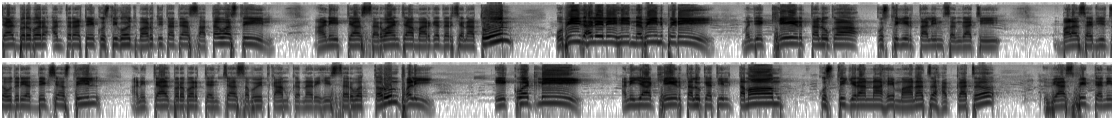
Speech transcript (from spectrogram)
त्याचबरोबर आंतरराष्ट्रीय कुस्ती कोच मारुती तात्या सातव असतील. आणि त्या सर्वांच्या मार्गदर्शनातून उभी झालेली ही नवीन पिढी म्हणजे खेड तालुका कुस्तीगीर तालीम संघाची बाळासाहेबजी चौधरी अध्यक्ष असतील आणि त्याचबरोबर त्यांच्या समवेत काम करणारी ही सर्व तरुण फळी एकवटली. आणि या खेड तालुक्यातील तमाम कुस्तीगिरांना हे मानाचं हक्काचं व्यासपीठ त्यांनी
